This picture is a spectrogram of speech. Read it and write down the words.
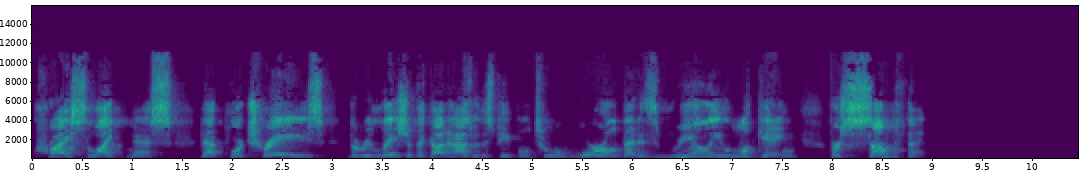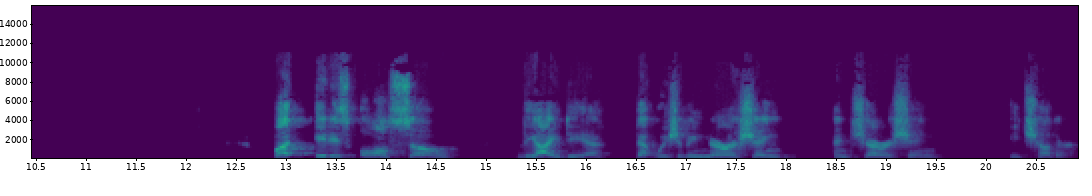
Christ likeness that portrays the relationship that God has with his people to a world that is really looking for something. But it is also the idea that we should be nourishing and cherishing each other.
